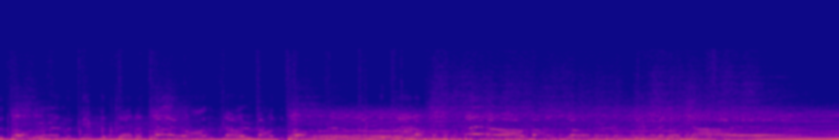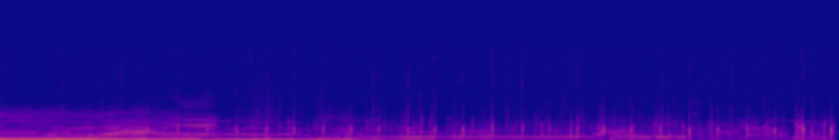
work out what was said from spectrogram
the dozer and the kicker that I died.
